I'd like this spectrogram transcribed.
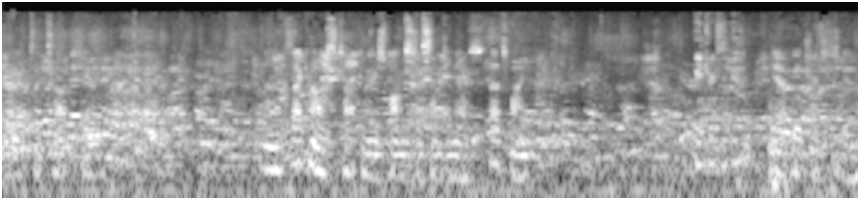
Right to tuck here. Because I can always tuck in response to something else. That's fine. Beatrix is good. Yeah, Beatrix is good.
